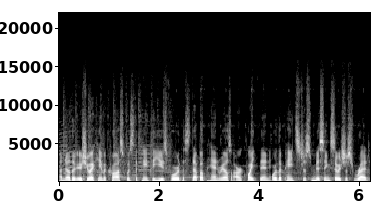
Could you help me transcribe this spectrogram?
Another issue I came across was the paint they use for the step-up handrails are quite thin, or the paint's just missing so it's just red.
